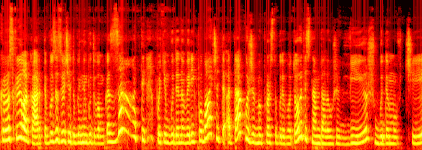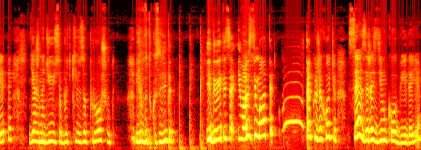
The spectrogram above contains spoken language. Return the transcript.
розкрила карти, бо зазвичай не буду вам казати, потім буде новий рік побачити, а так уже ми просто будемо готуватись, нам дали вже вірш, будемо вчити. Я ж надіюся, батьків запрошують. І я буду тако сидіти і дивитися, і вам знімати. Так уже хочу. Все, зараз Дімко обідає.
